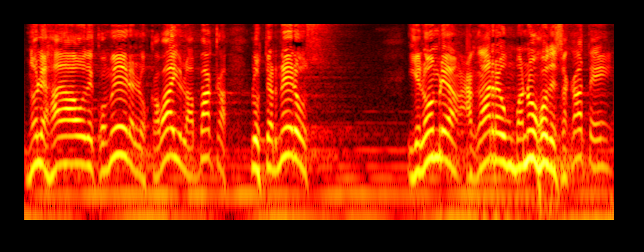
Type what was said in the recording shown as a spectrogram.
No les ha dado de comer a los caballos, las vacas, los terneros. Y el hombre agarra un manojo de zacate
